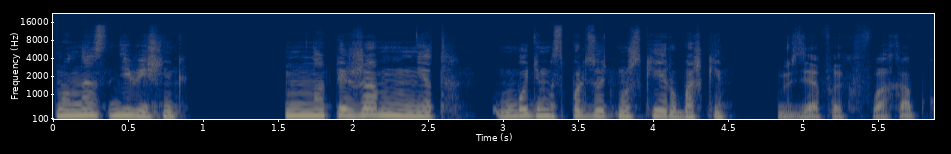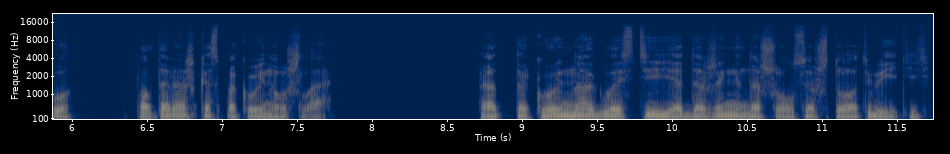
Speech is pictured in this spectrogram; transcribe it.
«У нас девичник, но пижам нет. Будем использовать мужские рубашки». Взяв их в охапку, полторашка спокойно ушла. От такой наглости я даже не нашелся, что ответить.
